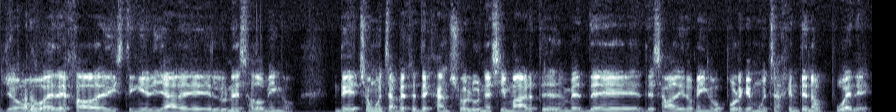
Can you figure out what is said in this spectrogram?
Yo he dejado de distinguir ya de lunes a domingo. De hecho, muchas veces descanso lunes y martes en vez de, sábado y domingo porque mucha gente no puede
